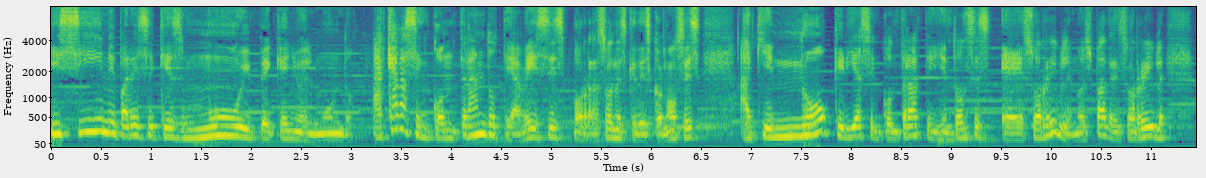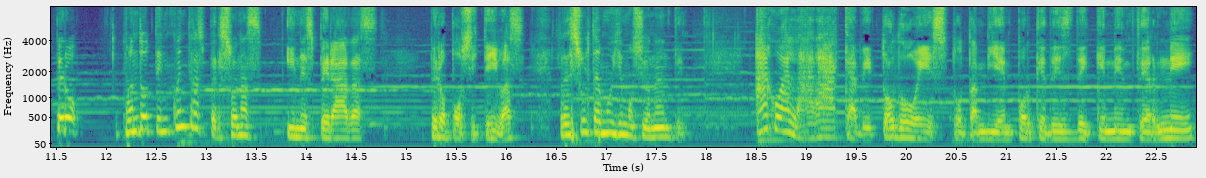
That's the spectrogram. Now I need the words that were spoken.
Y sí, me parece que es muy pequeño el mundo. Acabas encontrándote a veces, por razones que desconoces, a quien no querías encontrarte y entonces es horrible, no es padre, es horrible. Pero cuando te encuentras personas inesperadas, pero positivas, resulta muy emocionante. Hago alaraca de todo esto también porque desde que me enfermé,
